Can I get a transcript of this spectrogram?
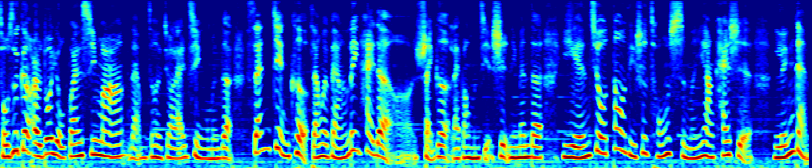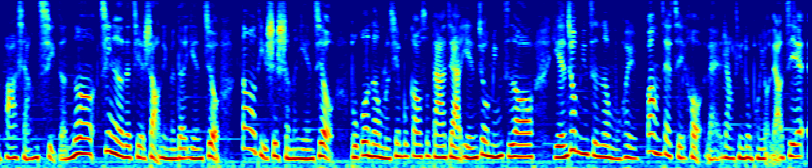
手势跟耳朵有关系吗？那，我们这回就要来请我们的三剑客三位非常厉害的呃帅哥来帮我们解释你们的研究到底是从什么样开始灵感发想起的呢？进而的介绍你们的研究到底是什么研究。不过呢，我们先不告诉大家研究名字哦，研究名字呢我们会放在最后来让听众朋友了解。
